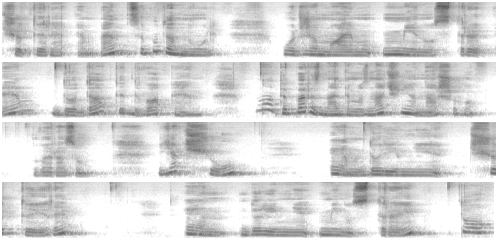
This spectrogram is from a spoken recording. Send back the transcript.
4mn це буде 0. Отже, маємо мінус 3m додати 2n. Ну, а тепер знайдемо значення нашого виразу. Якщо m дорівнює 4, n дорівнює мінус 3, то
